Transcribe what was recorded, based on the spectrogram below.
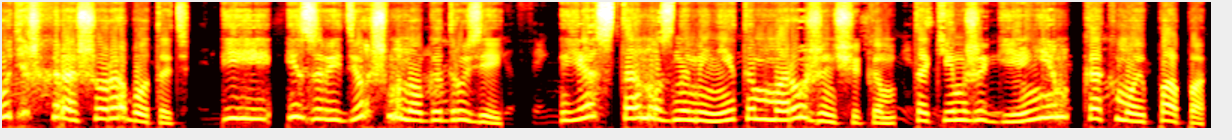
Будешь хорошо работать и, и заведешь много друзей. Я стану знаменитым мороженщиком, таким же гением, как мой папа.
